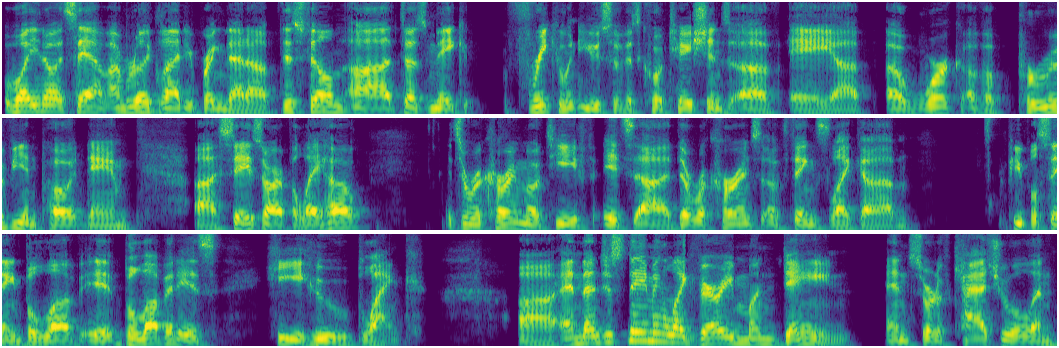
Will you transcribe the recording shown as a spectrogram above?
well, you know what, Sam, I'm really glad you bring that up. This film uh, does make frequent use of its quotations of a, uh, a work of a Peruvian poet named uh, Cesar Vallejo. It's a recurring motif. It's uh, the recurrence of things like um, people saying "beloved." beloved is he who blank, uh, and then just naming like very mundane and sort of casual and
